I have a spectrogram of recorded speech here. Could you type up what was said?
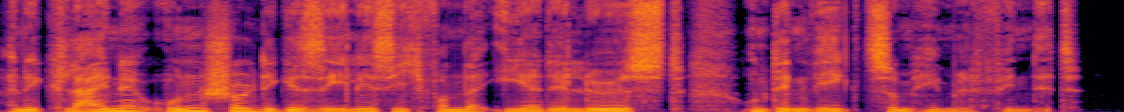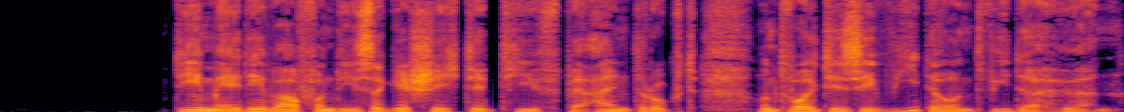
eine kleine unschuldige Seele sich von der Erde löst und den Weg zum Himmel findet. Die Mädi war von dieser Geschichte tief beeindruckt und wollte sie wieder und wieder hören.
